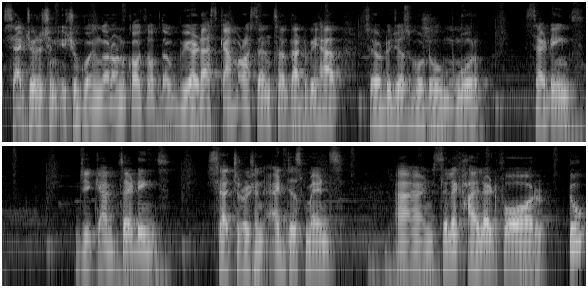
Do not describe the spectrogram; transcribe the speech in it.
saturation issue going around because of the weird ass camera sensor that we have. So you have to just go to more, settings, Gcam settings, saturation adjustments and select highlight for 2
